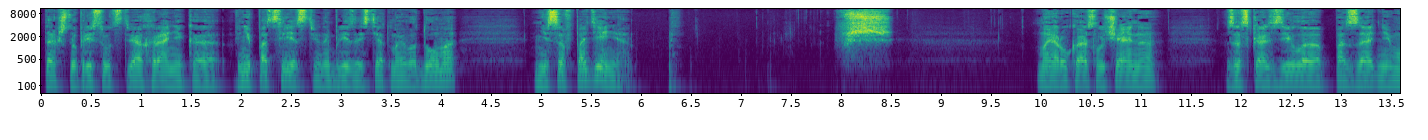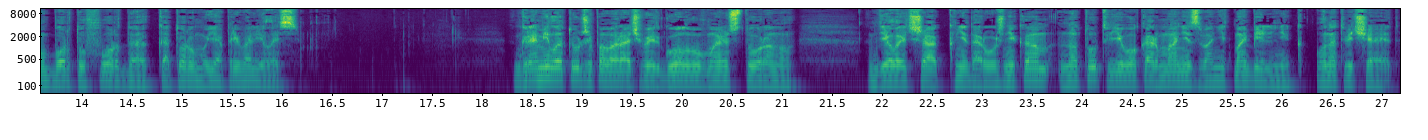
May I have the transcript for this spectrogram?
Так что присутствие охранника в непосредственной близости от моего дома — не совпадение. Вш! Моя рука случайно заскользила по заднему борту Форда, к которому я привалилась. Громила тут же поворачивает голову в мою сторону, делает шаг к внедорожникам, но тут в его кармане звонит мобильник. Он отвечает.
